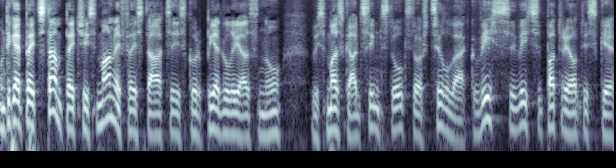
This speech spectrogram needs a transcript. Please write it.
Un tikai pēc tam, pēc šīs manifestācijas, kur piedalījās nu, vismaz kādi simts tūkstoši cilvēku, visi, visi patriotiskie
